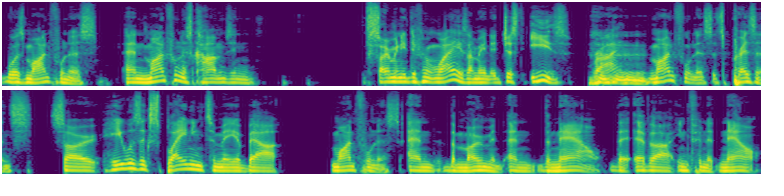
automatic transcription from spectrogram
was mindfulness, and mindfulness comes in so many different ways. I mean, it just is right. mindfulness, it's presence. So he was explaining to me about mindfulness and the moment and the now, the ever infinite now,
